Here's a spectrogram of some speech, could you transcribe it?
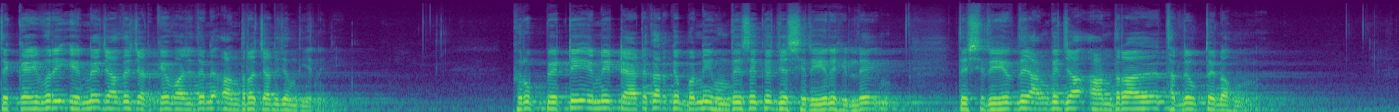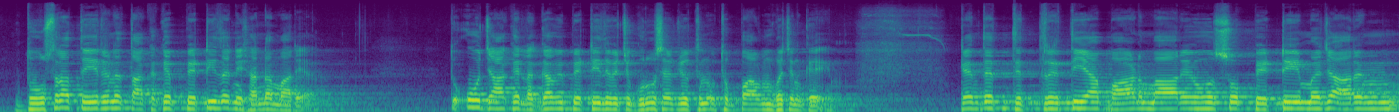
ਤੇ ਕਈ ਵਾਰੀ ਇੰਨੇ ਜ਼ਿਆਦਾ ਝਟਕੇ ਵੱਜਦੇ ਨੇ ਆਂਦਰਾ ਚੜ ਜਾਂਦੀਆਂ ਨੇ ਜੀ। ਫਿਰ ਉਹ ਪੇਟੀ ਇੰਨੀ ਟਾਈਟ ਕਰਕੇ ਬੰਨੀ ਹੁੰਦੀ ਸੀ ਕਿ ਜੇ ਸਰੀਰ ਹਿੱਲੇ, ਤੇ ਸਰੀਰ ਦੇ ਅੰਗ ਜਾਂ ਆਂਦਰਾ ਥੱਲੇ ਉੱਤੇ ਨਾ ਹੋਣ। ਦੂਸਰਾ ਤੀਰ ਨੇ ਤੱਕ ਕੇ ਪੇਟੀ ਦਾ ਨਿਸ਼ਾਨਾ ਮਾਰਿਆ। ਤੇ ਉਹ ਜਾ ਕੇ ਲੱਗਾ ਵੀ ਪੇਟੀ ਦੇ ਵਿੱਚ ਗੁਰੂ ਸਾਹਿਬ ਜੀ ਉੱਥੇ ਉੱਥੋਂ ਪਾਵਨ ਬਚਨ ਕਹੇ ਕਹਿੰਦੇ ਤਿ- ਤ੍ਰਿਤੀਆ ਬਾਣ ਮਾਰਿਓ ਸੋ ਪੇਟੀ ਮਝਾਰੰ,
